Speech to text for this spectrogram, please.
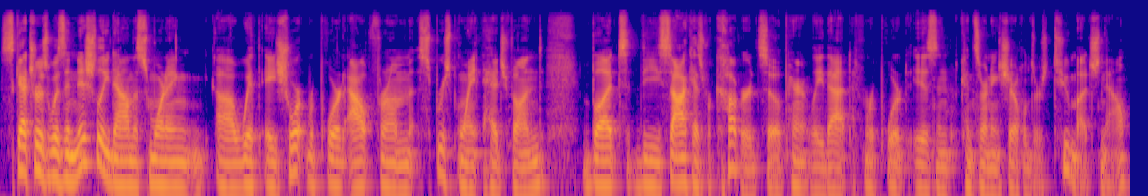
Skechers was initially down this morning uh, with a short report out from Spruce Point Hedge Fund, but the stock has recovered, so apparently that report isn't concerning shareholders too much now.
